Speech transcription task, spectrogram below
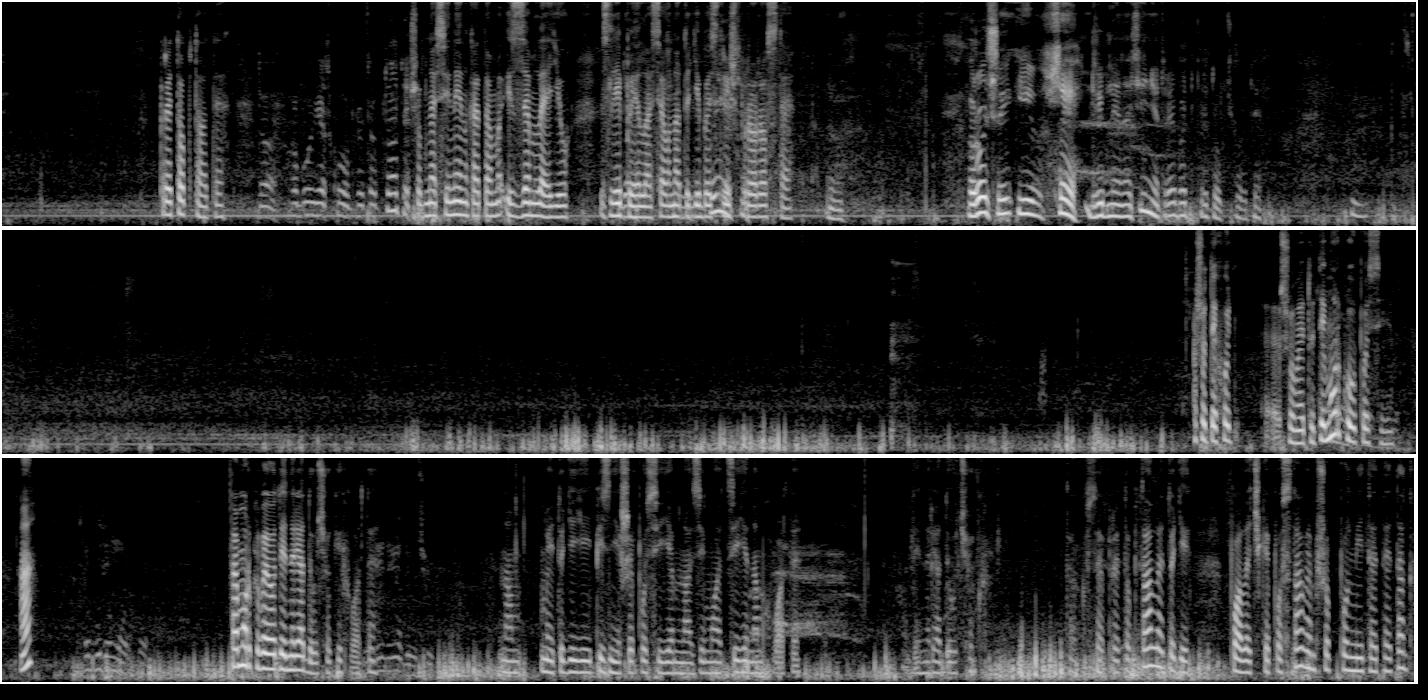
Притоптати, Да, обов'язково притоптати. щоб насінинка там із землею зліпилася, вона тоді швидше проросте. Да. Коротше, і все дрібне насіння треба притопчувати. А що ти хоч. е, Що ми тут і моркву посіємо? А? Це буде морква. Та моркви один рядочок і хватить. Один рядочок. Нам ми тоді її пізніше посіємо на зиму, а цієї нам хватить. Один рядочок. Так, все притоптали. Тоді палички поставимо, щоб помітити. Так.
